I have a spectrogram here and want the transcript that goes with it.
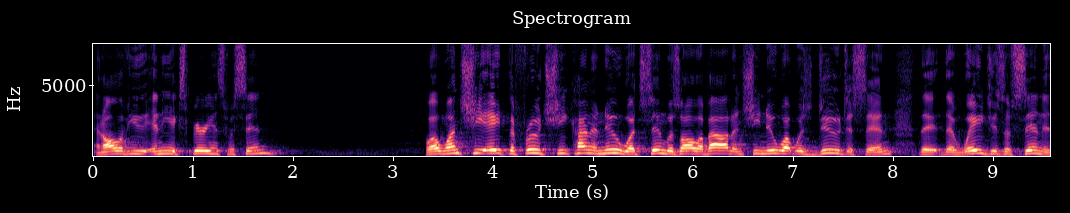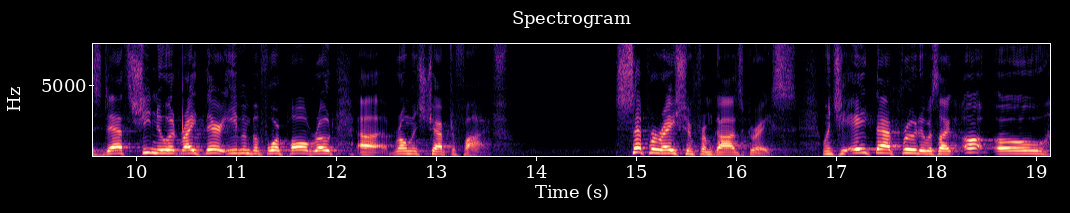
And all of you, any experience with sin? Well, once she ate the fruit, she kind of knew what sin was all about and she knew what was due to sin. The, the wages of sin is death. She knew it right there, even before Paul wrote uh, Romans chapter 5. Separation from God's grace. When she ate that fruit, it was like, uh oh,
